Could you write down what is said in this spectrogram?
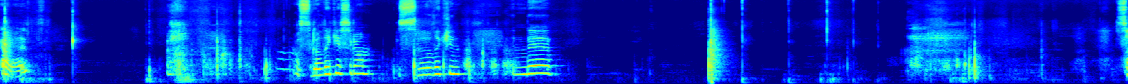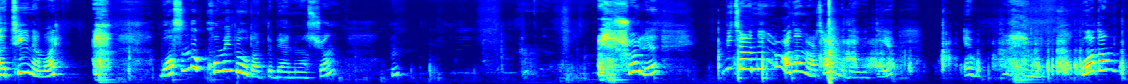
Evet. Sıradaki sıram sıradakinde Satina var. Bu aslında komedi odaklı bir animasyon. Şöyle bir tane adam var tamam mı David diye. E, bu adam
